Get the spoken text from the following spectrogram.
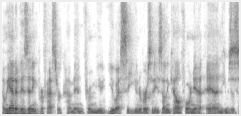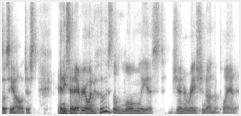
And we had a visiting professor come in from U- USC, University of Southern California, and he was a sociologist. And he said, Everyone, who's the loneliest generation on the planet?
